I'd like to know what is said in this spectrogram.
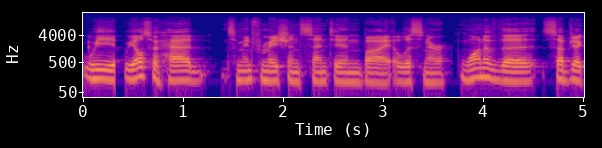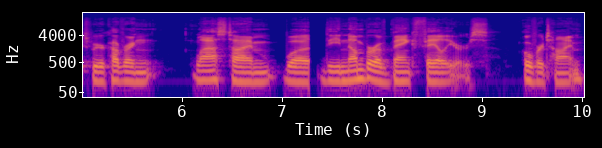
We we also had some information sent in by a listener. One of the subjects we were covering last time was the number of bank failures over time.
